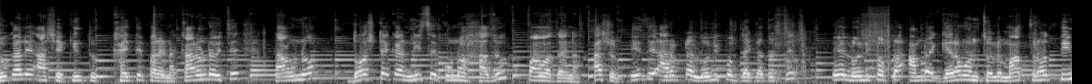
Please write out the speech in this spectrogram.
দোকানে আসে কিন্তু খাইতে পারে না। কারণটা হচ্ছে টাউনও দশ টাকার নিচে কোনো হাজু পাওয়া যায় না। আসুন, এই যে আরেকটা ললিপপ দেখা যাচ্ছে, এই ললিপপটা আমরা গ্রাম অঞ্চলে মাত্র তিন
